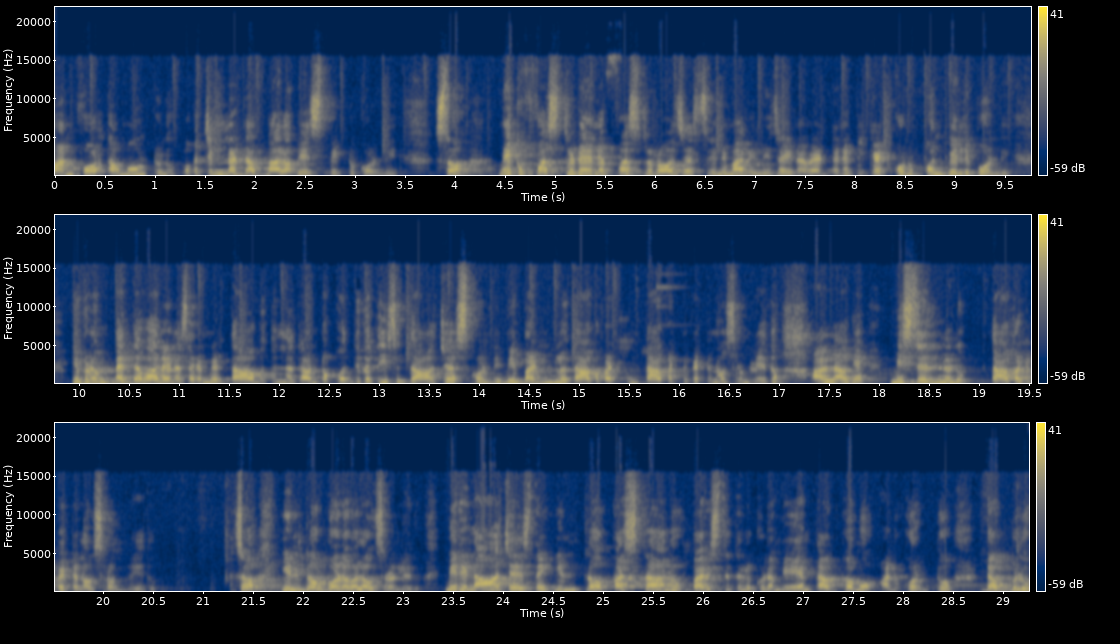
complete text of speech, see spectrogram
వన్ ఫోర్త్ అమౌంట్ను ఒక చిన్న డబ్బాలో వేసి పెట్టుకోండి. సో మీకు ఫస్ట్ డేనే ఫస్ట్ రోజే సినిమా రిలీజ్ అయిన వెంటనే టికెట్ కొనుక్కొని వెళ్ళిపోండి. ఇప్పుడు పెద్దవాళ్ళైనా సరే మీరు తాగుతున్న దాంట్లో కొద్దిగా తీసి దాచేసుకోండి. మీ బండ్లు తాకపట్ తాకట్టు పెట్టనవసరం లేదు. అలాగే మీ సెల్లులు తాకట్టు పెట్టనవసరం లేదు. సో ఇంట్లో గొడవలు అవసరం లేదు. మీరు ఇలా చేస్తే ఇంట్లో కష్టాలు పరిస్థితులు కూడా మేం తగ్గము అనుకుంటూ డబ్బులు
